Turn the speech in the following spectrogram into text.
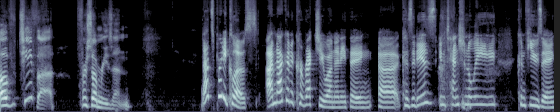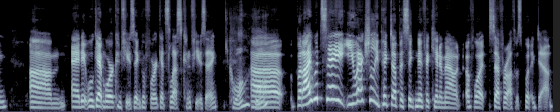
of tifa for some reason That's pretty close. I'm not going to correct you on anything because it is intentionally confusing, um, and it will get more confusing before it gets less confusing. cool, cool. Uh, but I would say you actually picked up a significant amount of what Sephiroth was putting down.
